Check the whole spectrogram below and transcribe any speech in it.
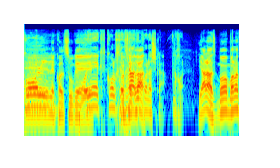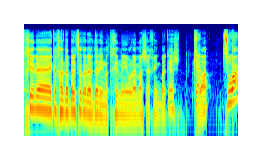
כל אה, לכל סוג... אה, פרויקט, כל חברה חברה. וכל השקעה. נכון. יאללה, אז בוא, בוא נתחיל אה, ככה לדבר קצת על ההבדלים. נתחיל מאולי מה שהכי מתבקש. כן. תשואה? תשואה,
